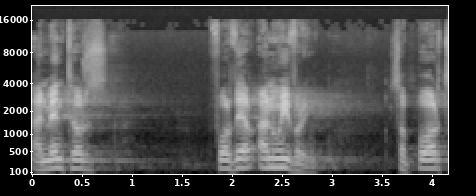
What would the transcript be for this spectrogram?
and mentors for their unwavering support,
